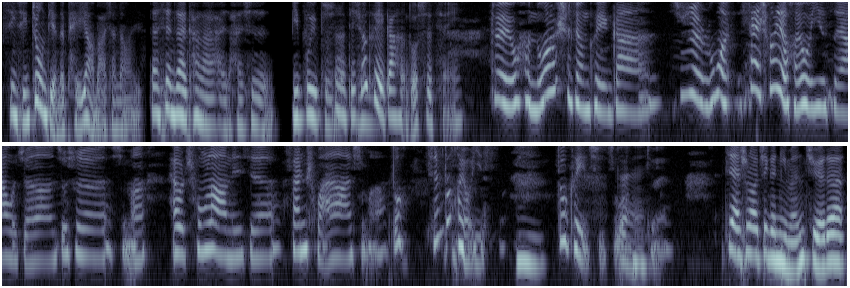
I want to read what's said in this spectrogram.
进行重点的培养吧，相当于。但现在看来，还还是一步一步，是的确可以干很多事情。对，有很多事情可以干，就是如果赛车也很有意思呀，我觉得就是什么，还有冲浪那些帆船啊，什么都其实都很有意思，嗯，都可以去做。对，既然说到这个，你们觉得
